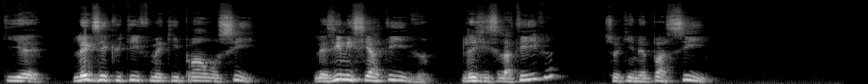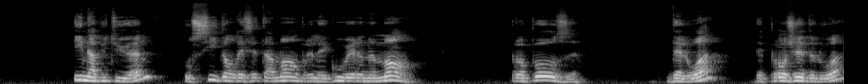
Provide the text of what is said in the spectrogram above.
qui est l'exécutif mais qui prend aussi les initiatives législatives, ce qui n'est pas si inhabituel. Aussi dans les États membres, les gouvernements proposent des lois, des projets de loi,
